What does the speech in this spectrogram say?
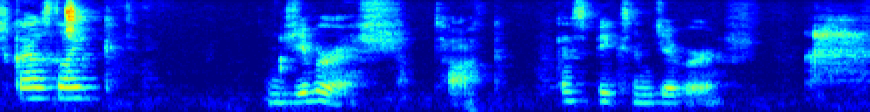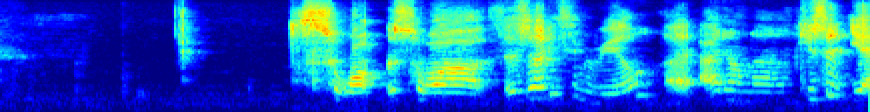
This guy's like gibberish talk. Guy speaks in gibberish. Swa, Swa, is that even real? I, I don't know. He said yeah.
